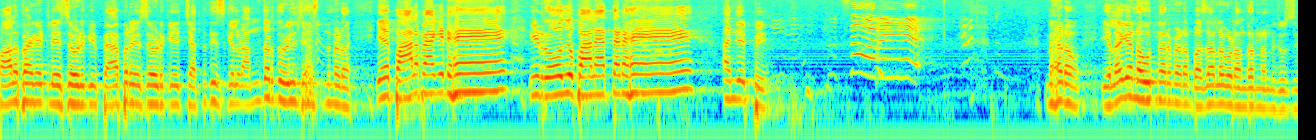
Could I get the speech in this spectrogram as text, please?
పాల ప్యాకెట్లు వేసేవాడికి పేపర్ వేసేవాడికి చెత్త తీసుకెళ్ళి అందరితో రీల్ చేస్తుంది మేడం. ఏ పాల ప్యాకెట్ హే? ఈ రోజు పాలేస్తాడు హే? అని చెప్పి. మేడం ఇలాగే నవ్వుతున్నారు మేడం బజార్లో కూడా అందరు నన్ను చూసి.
